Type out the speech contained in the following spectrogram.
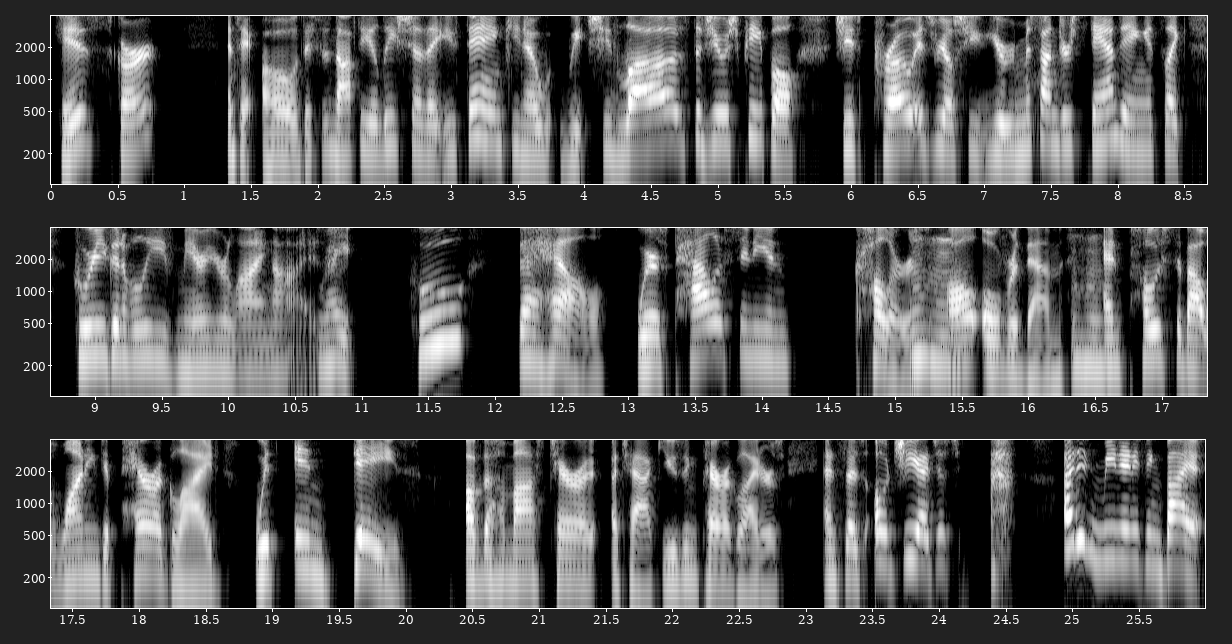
his skirt and say, "Oh, this is not the Alicia that you think. You know, we, she loves the Jewish people. She's pro-Israel. She, you're misunderstanding. It's like, who are you going to believe? Me or your lying eyes? Right. Who the hell wears Palestinian colors Mhm. all over them Mhm. and posts about wanting to paraglide within days of the Hamas terror attack using paragliders and says, "Oh, gee, I just, I didn't mean anything by it."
